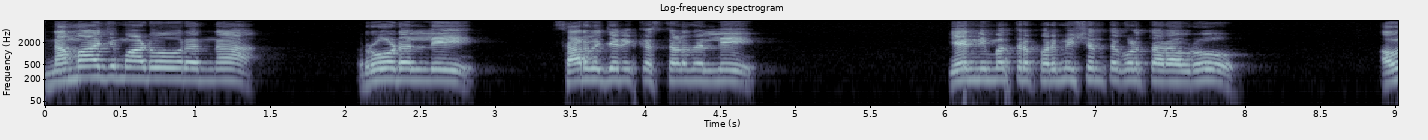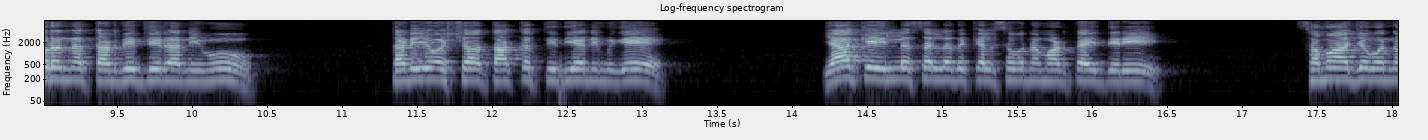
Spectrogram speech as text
ನಮಾಜ್ ಮಾಡುವವರನ್ನ ರೋಡಲ್ಲಿ, ಸಾರ್ವಜನಿಕ ಸ್ಥಳದಲ್ಲಿ ಏನ್ ನಿಮ್ಮ ಹತ್ರ ಪರ್ಮಿಷನ್ ತಗೊಳ್ತಾರ ಅವರು? ಅವರನ್ನ ತಡೆದಿದ್ದೀರಾ ನೀವು? ತಡೆಯುವ ಶ ತಾಕತ್ತಿದೆಯಾ ನಿಮಗೆ? ಯಾಕೆ ಇಲ್ಲ ಸಲ್ಲದ ಕೆಲಸವನ್ನ ಮಾಡ್ತಾ ಇದ್ದೀರಿ? ಸಮಾಜವನ್ನ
